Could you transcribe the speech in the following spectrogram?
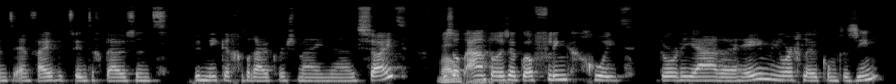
20.000 en 25.000 unieke gebruikers mijn uh, site. Dus dat aantal is ook wel flink gegroeid door de jaren heen. Heel erg leuk om te zien.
